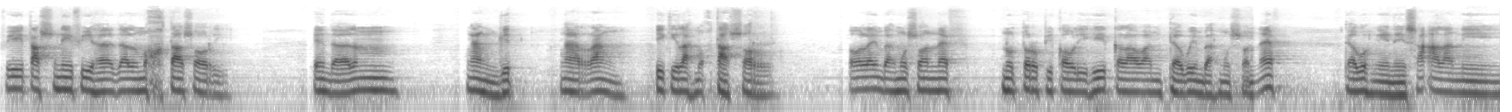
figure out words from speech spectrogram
fi tasnifi hadzal mukhtasari ing dalem nganggit ngarang ikilah mukhtasar oleh Mbah Musonef nutur biqaulihi kelawan dawe Mbah Musonef dawuh ngene sa'alani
